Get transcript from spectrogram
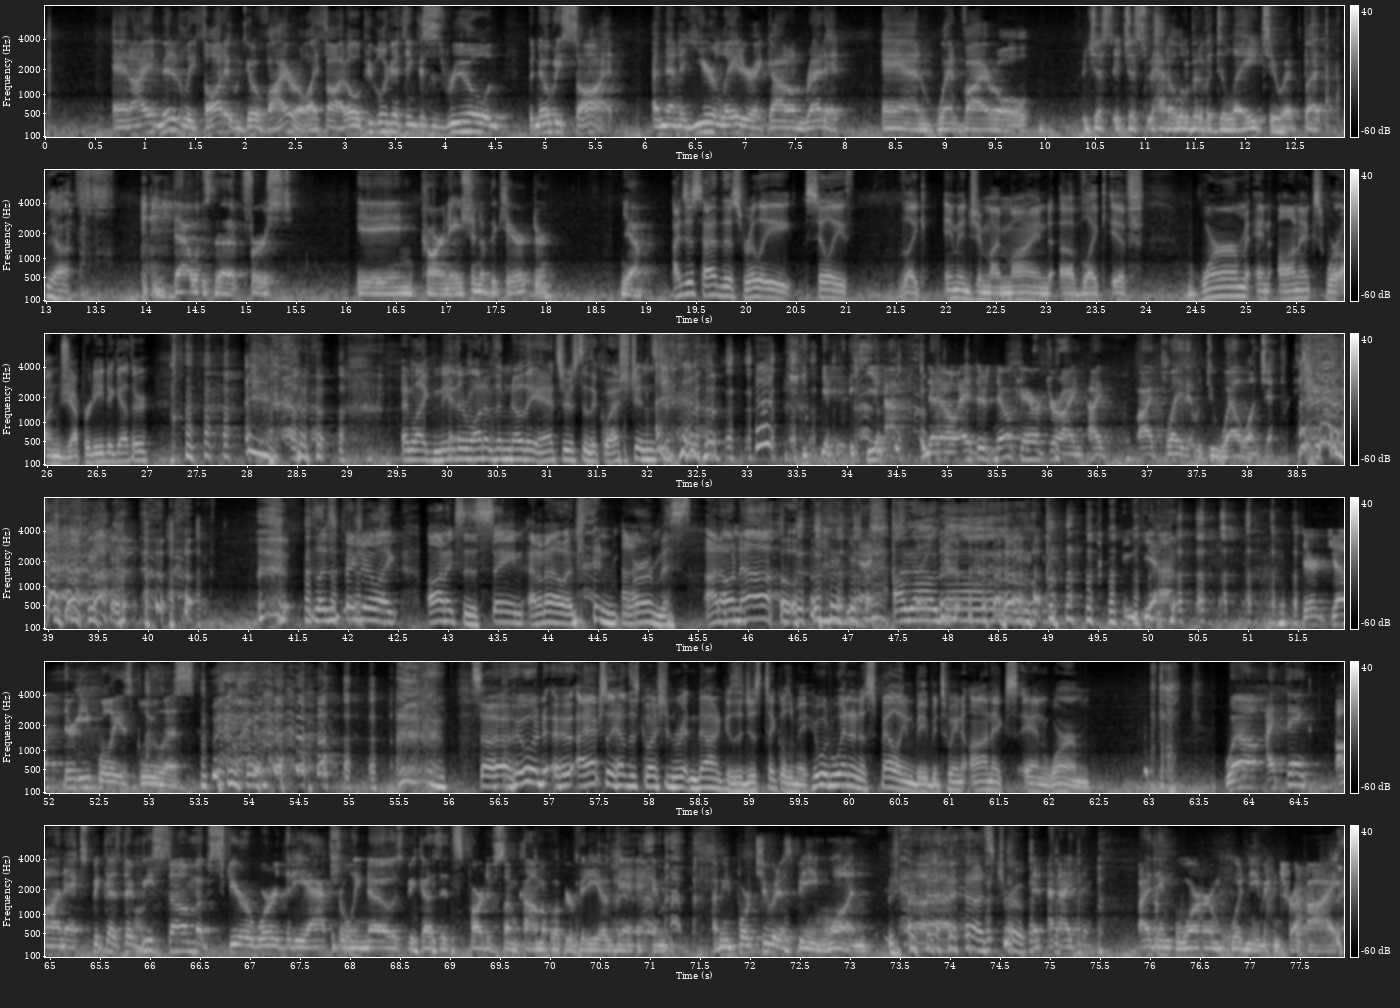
and I admittedly thought it would go viral. I thought, oh, people are going to think this is real, but nobody saw it. And then a year later, it got on Reddit and went viral. It just it just had a little bit of a delay to it, but yeah. that was the first incarnation of the character. Yeah. I just had this really silly like image in my mind of like if Worm and Onyx were on Jeopardy together. and like neither one of them know the answers to the questions. yeah. No, there's no character I, I I play that would do well on Jeopardy. so I just picture like Onyx is sane, I don't know, and then uh. Worm is, I don't know. Yeah. I don't know. yeah. They're just they're equally as clueless. so who would, who, I actually have this question written down because it just tickles me. Who would win in a spelling bee between Onyx and Worm? Well, I think Onyx because there'd be some obscure word that he actually knows because it's part of some comic book or video game. I mean, fortuitous being one, uh, That's true. and, and I think I think Worm wouldn't even try.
